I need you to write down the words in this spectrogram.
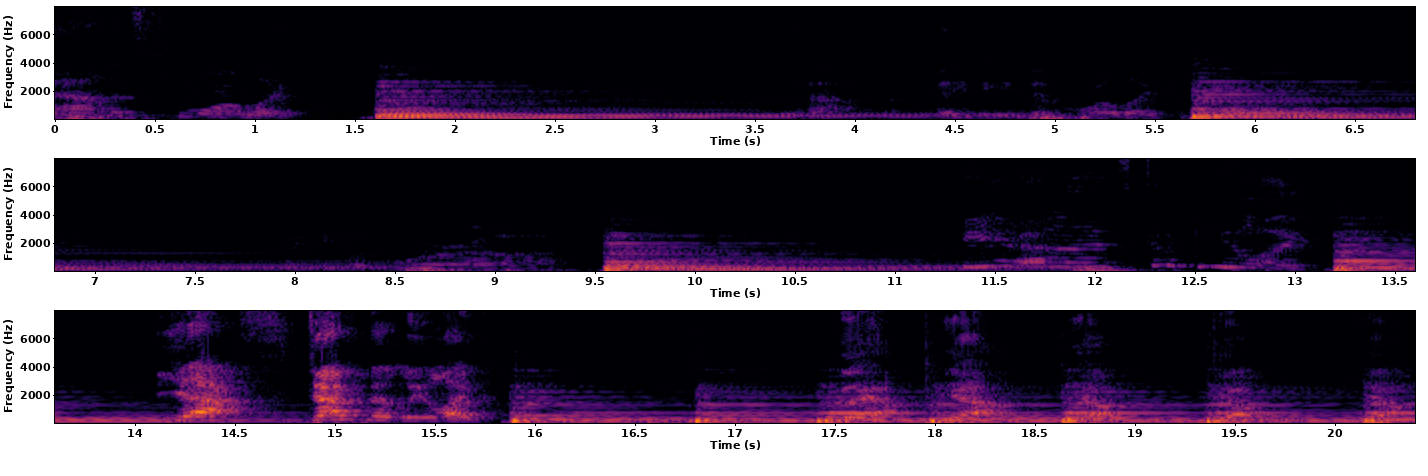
Nah, let's more like. Nah, maybe a bit more like. Maybe with more, uh. Yeah, it's gonna be like. Yes, definitely like. Yeah, yeah, yup, yup, yup.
